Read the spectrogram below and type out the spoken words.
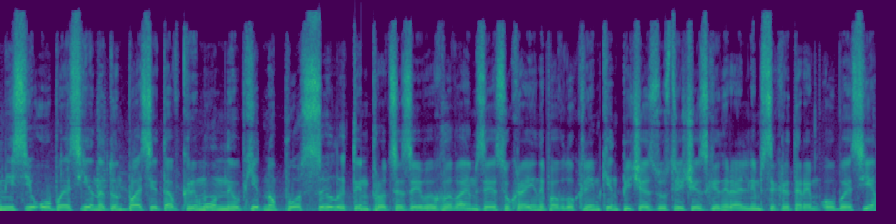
місії ОБСЄ на Донбасі та в Криму необхідно посилити. Про це заявив глава МЗС України Павло Клімкін під час зустрічі з генеральним секретарем ОБСЄ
